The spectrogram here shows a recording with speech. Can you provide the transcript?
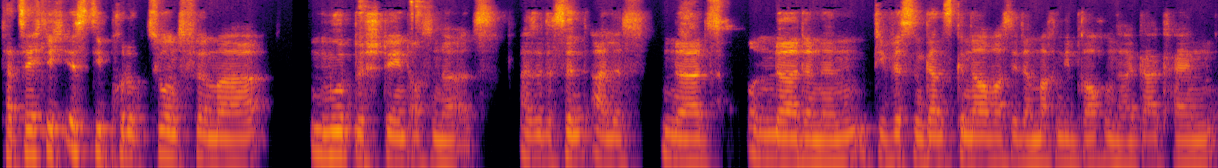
Tatsächlich ist die Produktionsfirma nur bestehend aus Nerds. Also das sind alles Nerds und Nerdinnen, die wissen ganz genau, was sie da machen. Die brauchen da gar kein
